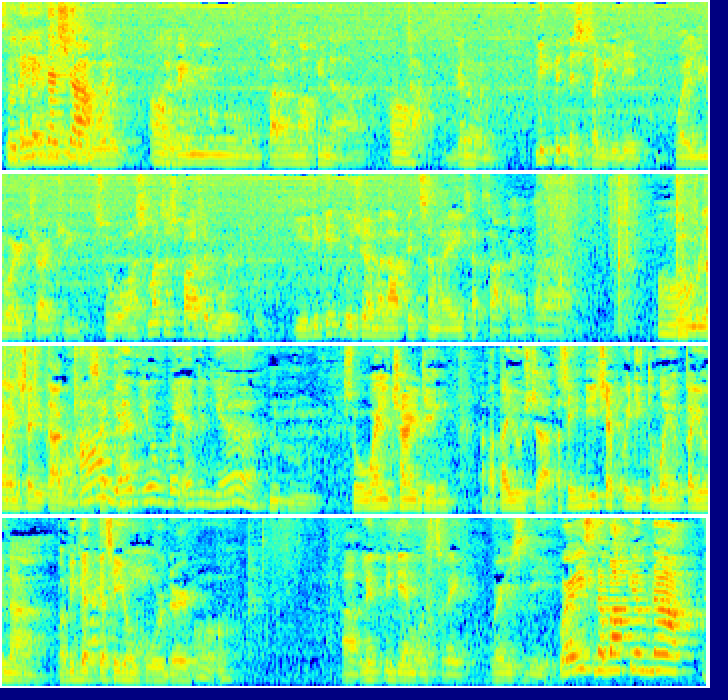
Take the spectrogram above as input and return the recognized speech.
So, mo na siya. Wall, Oh. Lagay mo yung parang makina, Oh. ganon. Ligpit na siya sa gilid while you are charging. So, as much as possible, idikit mo siya malapit sa may saksakan para Oh. doon mo lang siya itago. Ah, yan yung may ano niya. Mm-mm. So, while charging, nakatayo siya. Kasi hindi siya pwedeng tumayo-tayo na mabigat kasi yung holder. Oo. Ah, let me demonstrate. Where is the... Where is the vacuum knock?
